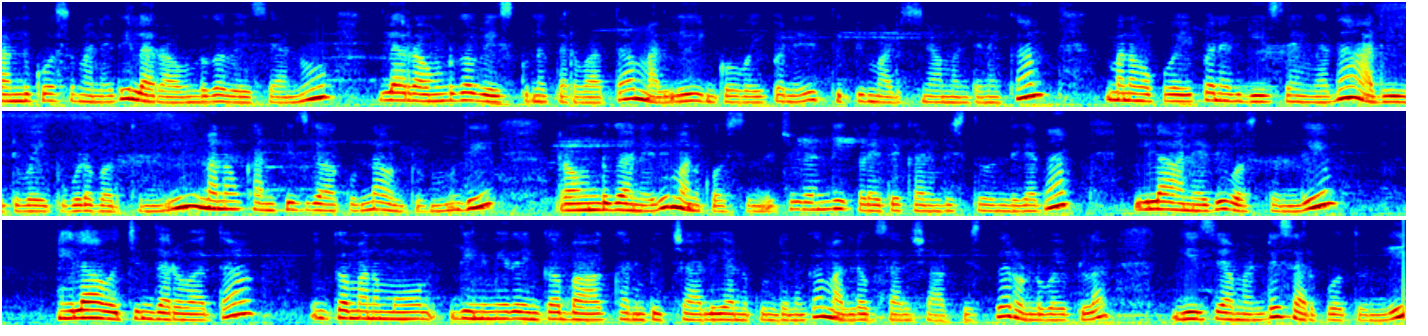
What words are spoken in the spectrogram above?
కందుకోసం అనేది ఇలా రౌండ్గా వేసాను ఇలా రౌండ్గా వేసుకున్న తర్వాత మళ్ళీ ఇంకో వైపు అనేది తిప్పి మడిచినామంటే మనం ఒకవైపు అనేది గీసాం కదా అది ఇటువైపు కూడా పడుతుంది. మనం కన్ఫ్యూజ్ కాకుండా ఉంటుంది. రౌండ్గా అనేది మనకు వస్తుంది. చూడండి ఇక్కడైతే కనిపిస్తుంది కదా ఇలా అనేది వస్తుంది. ఇలా వచ్చిన తర్వాత ఇంకా మనము దీని మీద ఇంకా బాగా కనిపించాలి అనుకుంటే కనుక మళ్ళీ ఒకసారి షాక్ ఇస్తే రెండు వైపులా గీసామంటే సరిపోతుంది.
